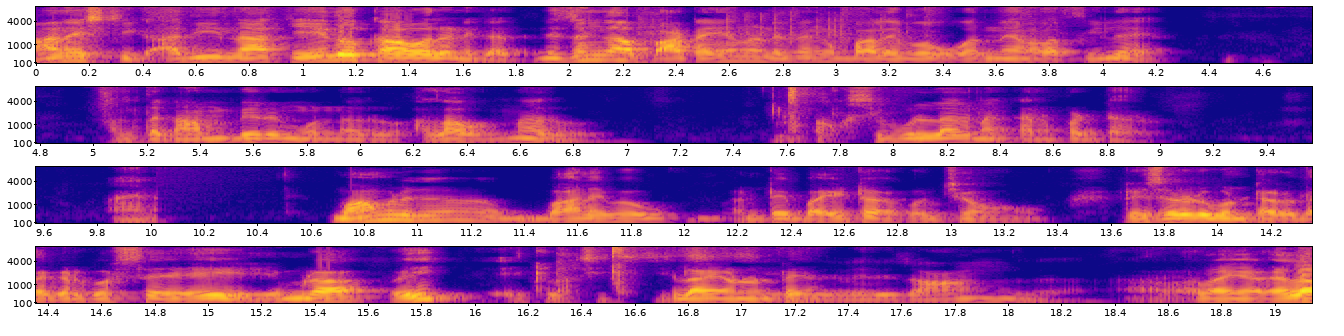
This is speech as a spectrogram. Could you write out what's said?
ఆనెస్టీగా అది నాకు ఏదో కావాలని కాదు. నిజంగా ఆ టైంలో నిజంగా బాలయ్యబాబు గారు నేను అలా ఫీల్ అయ్యా. అంత గంభీరంగా ఉన్నారు అలా ఉన్నారు. ఒక శివుల్లాగా నాకు కనపడ్డారు మామూలుగా బాలయ్య బాబు అంటే బయట కొంచెం రిజర్వ్డ్గా ఉంటారు. దగ్గరకు వస్తే "ఏయ్, ఏమ్రా? వెయ్ ఇట్లా ఇలా ఏమైనా ఉంటాయా? వెరీ రాంగ్ అలా ఎలా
